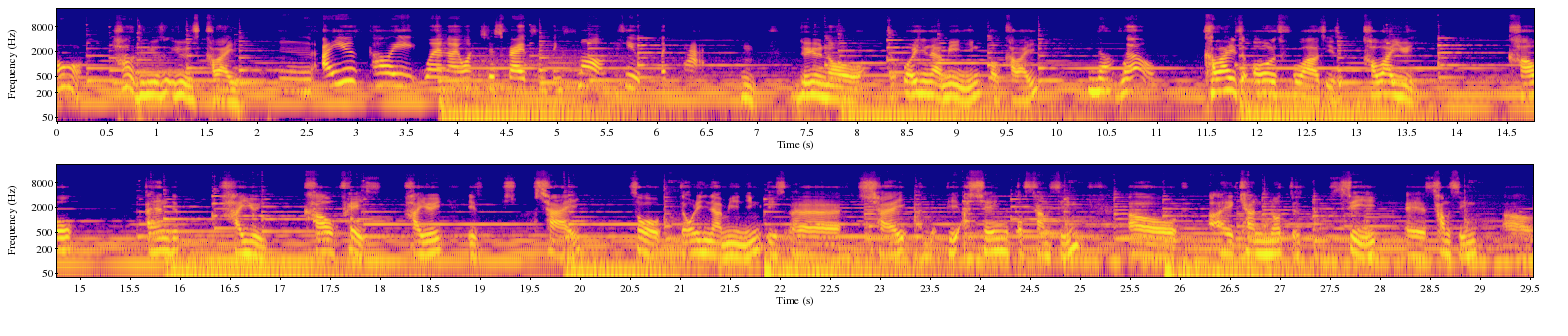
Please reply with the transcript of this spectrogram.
Oh, how do you use kawaii? Mm, I use kawaii when I want to describe something small, cute, like a cat. Do you know the original meaning of kawaii? No. No. Kawaii's old word is kawaii. Cow and hayui. Cow face. Hayui is shy. So the original meaning is uh, shy and be ashamed of something. Uh, I cannot see uh, something uh,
